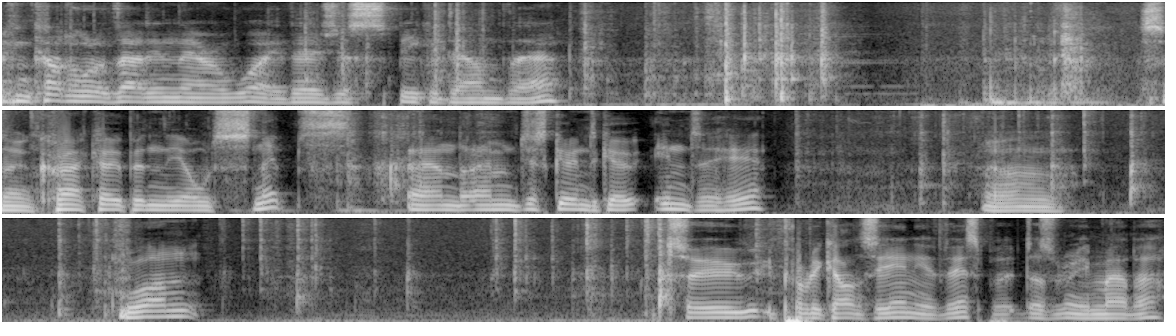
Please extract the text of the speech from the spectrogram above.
we can cut all of that in there away. There's your speaker down there. So crack open the old snips and I'm just going to go into here. Uh, one, two, you probably can't see any of this but it doesn't really matter.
